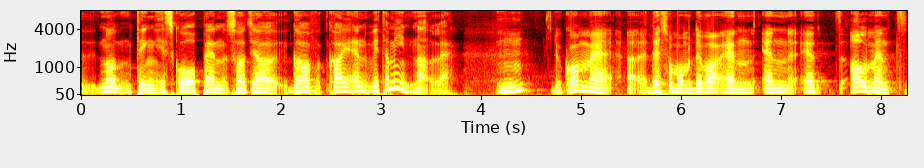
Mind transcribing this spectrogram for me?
någonting i skåpen så att jag gav Kai en vitaminnalle. Mm. Du kom med eh, det som om det var en, en, ett allmänt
